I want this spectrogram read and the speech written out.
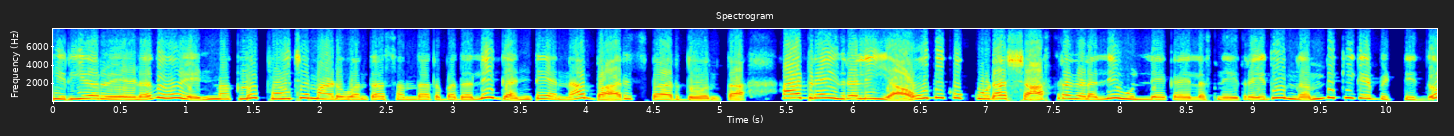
ಹಿರಿಯರು ಹೇಳೋದು ಹೆಣ್ಮಕ್ಳು ಪೂಜೆ ಮಾಡುವಂತ ಸಂದರ್ಭದಲ್ಲಿ ಗಂಟೆಯನ್ನ ಬಾರಿಸಬಾರ್ದು ಅಂತ. ಆದ್ರೆ ಇದರಲ್ಲಿ ಯಾವುದಕ್ಕೂ ಕೂಡ ಶಾಸ್ತ್ರಗಳಲ್ಲಿ ಉಲ್ಲೇಖ ಇಲ್ಲ ಸ್ನೇಹಿತರೆ. ಇದು ನಂಬಿಕೆಗೆ ಬಿಟ್ಟಿದ್ದು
